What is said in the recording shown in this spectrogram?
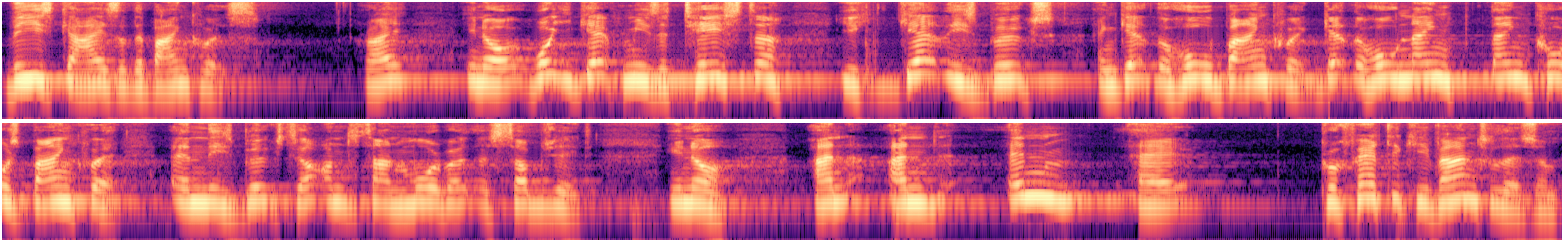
these guys are the banquets. Right? You know, what you get from me is a taster. You can get these books and get the whole banquet, get the whole nine, nine course banquet in these books to understand more about the subject, you know. And, and in uh, prophetic evangelism,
